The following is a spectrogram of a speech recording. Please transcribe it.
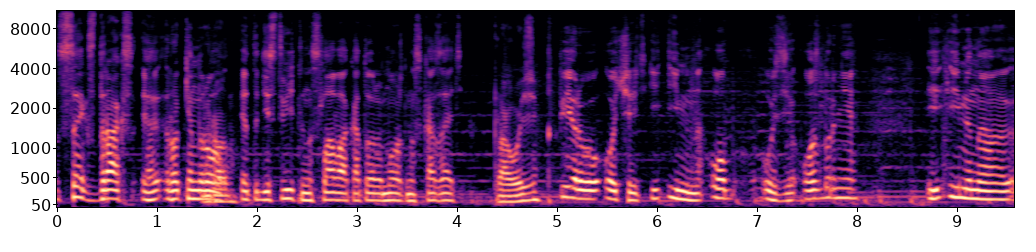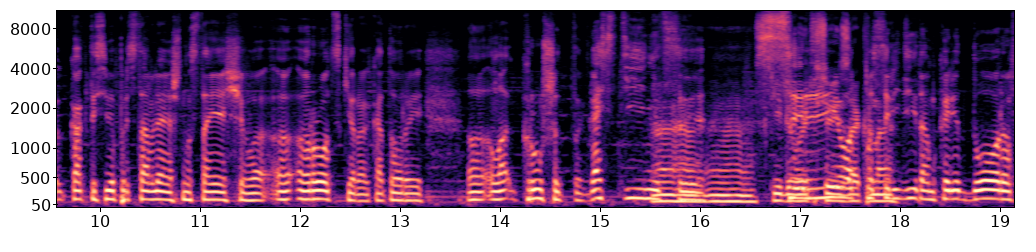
секс, дракс, э, рок-н-ролл Ролл. это действительно слова, которые можно сказать Про Ози. в первую очередь и именно об Оззи Осборне. И именно как ты себе представляешь настоящего э, Роцкера, который э, ла- крушит гостиницы, Скидывает все из срет посреди там коридоров,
